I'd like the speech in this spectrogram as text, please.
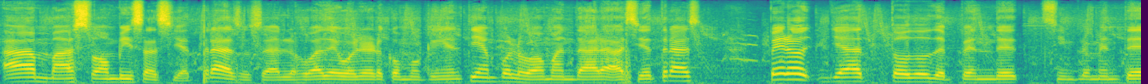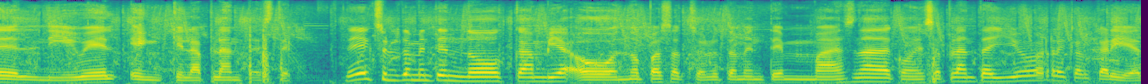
a más zombies hacia atrás. O sea, los va a devolver como que en el tiempo, los va a mandar hacia atrás. Pero ya todo depende simplemente del nivel en que la planta esté. De absolutamente no cambia o no pasa absolutamente más nada con esa planta. Yo recalcaría,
